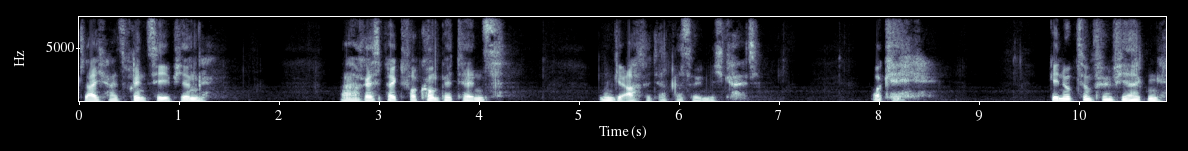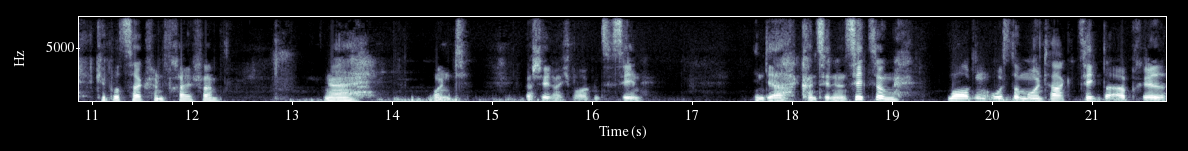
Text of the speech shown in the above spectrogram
Gleichheitsprinzipien, äh, Respekt vor Kompetenz, ungeachtet der Persönlichkeit. Okay, genug zum fünfjährigen Geburtstag von Freifam. Und war schön, euch morgen zu sehen in der konstituierenden Sitzung. Morgen, Ostermontag, 10. April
